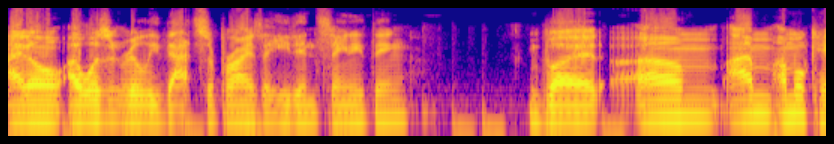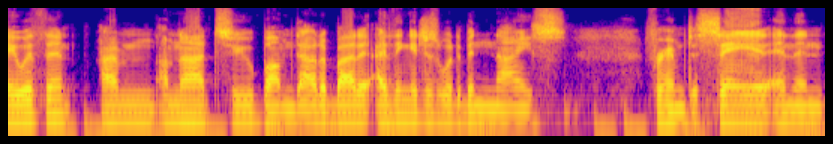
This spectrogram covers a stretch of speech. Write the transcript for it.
I don't. I wasn't really that surprised that he didn't say anything but um, I'm I'm okay with it. I'm I'm not too bummed out about it. I think it just would have been nice for him to say it, and then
